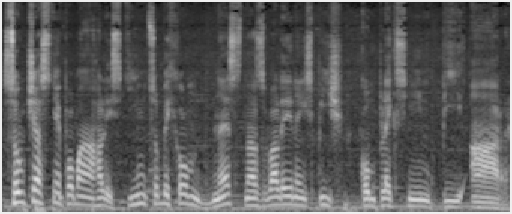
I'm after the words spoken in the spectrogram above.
Současně pomáhali s tím, co bychom dnes nazvali nejspíš komplexním PR.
